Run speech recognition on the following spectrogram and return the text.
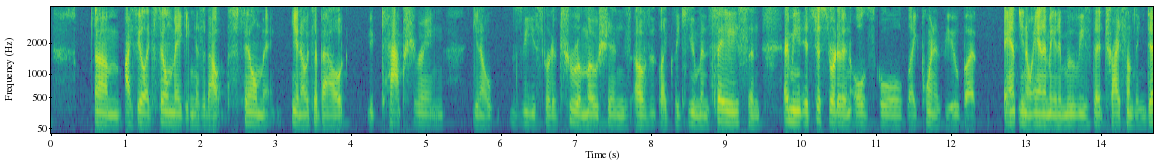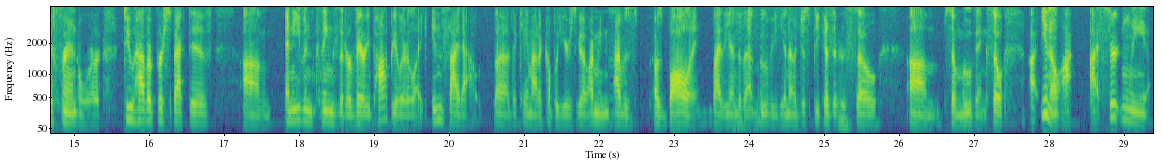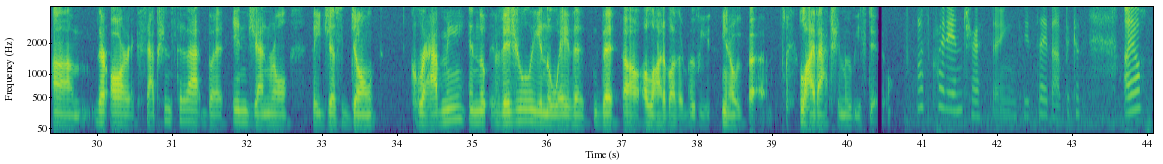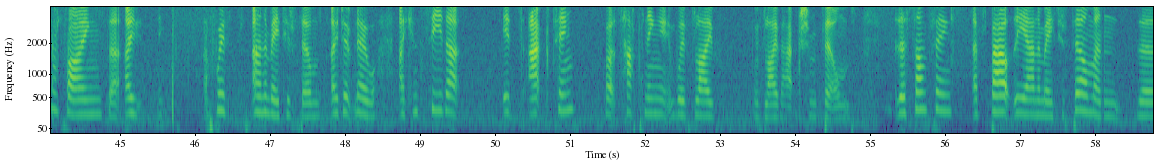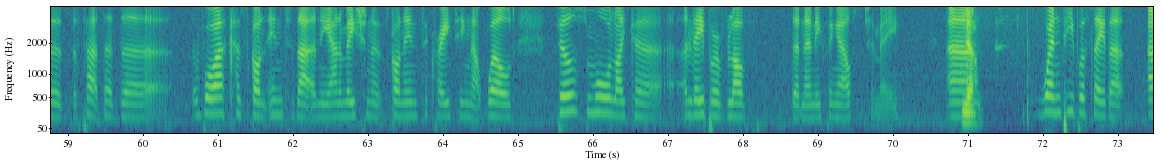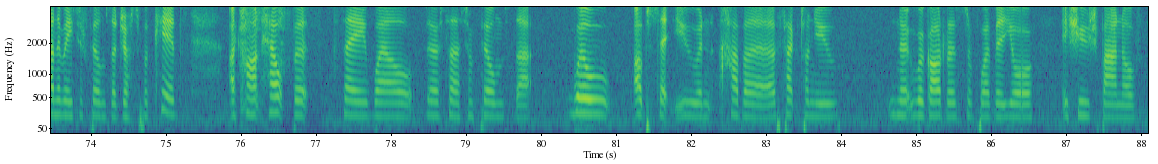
um, I feel like filmmaking is about filming. You know, it's about capturing, you know, these sort of true emotions of like the human face. And I mean, it's just sort of an old school like point of view, but and you know, animated movies that try something different or do have a perspective. Um, and even things that are very popular, like Inside Out, uh, that came out a couple years ago. I mean, I was I was bawling by the end of that movie, you know, just because it was so um, so moving. So, uh, you know, I, I certainly um, there are exceptions to that, but in general, they just don't grab me in the visually in the way that that uh, a lot of other movie, you know, uh, live action movies do. That's quite interesting you say that because I often find that I, with animated films, I don't know, I can see that it's acting what's happening with live with live action films. There's some things about the animated film and the the fact that the work has gone into that and the animation that's gone into creating that world feels more like a, a labor of love than anything else to me. And Yeah. when people say that animated films are just for kids, I can't help but say, well, there are certain films that will upset you and have an effect on you, no, regardless of whether you're a huge fan of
